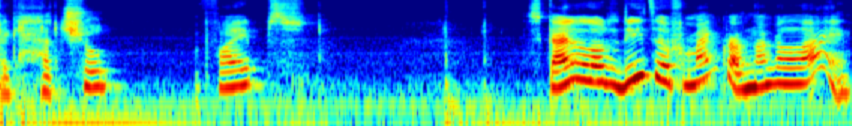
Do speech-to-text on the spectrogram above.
Like headshot vibes. It's kind of a lot of detail for Minecraft, not gonna lie.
